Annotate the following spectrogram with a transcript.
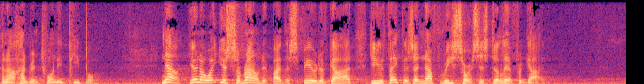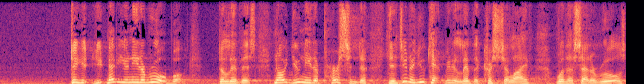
and 120 people. Now, you know what? You're surrounded by the Spirit of God. Do you think there's enough resources to live for God? Do you, you maybe you need a rule book to live this. No, you need a person to. Did you know you can't really live the Christian life with a set of rules?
